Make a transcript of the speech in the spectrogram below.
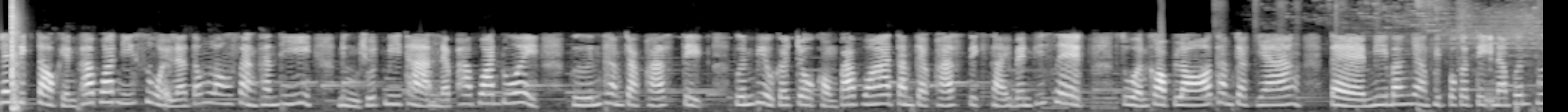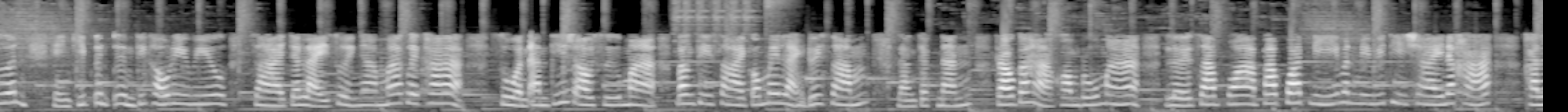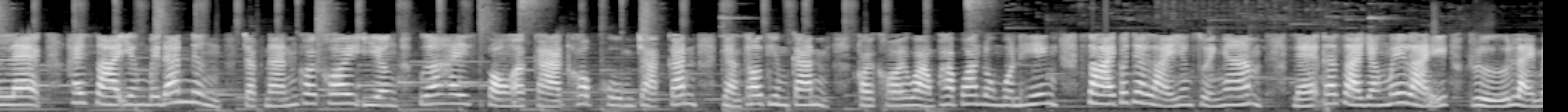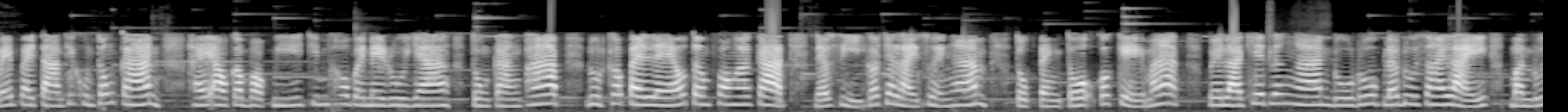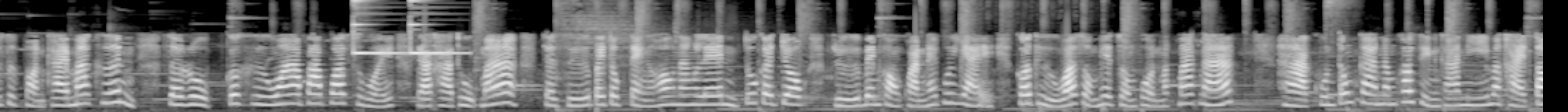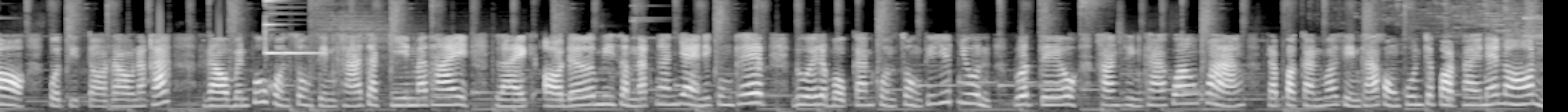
เล่นติ๊กตอกเห็นภาพวาดนี้สวยแล้วต้องลองสั่งทันทีหนึ่งชุดมีฐานและภาพวาดด้วย พื้นทำจากพลาสติก พื้นผิวกระจกของภาพวาดทำจากพลาสติกใสเป็นพิเศษ ส่วนขอบล้อทำจากยาง แต่มีบางอย่างผิดปกตินะเพื่อนๆ เห็นคลิปอื่นๆ ที่เขารีวิวทรายจะไหลสวยงามมากเลยค่ะ ส่วนอันที่เราซื้อมา บางทีทรายก็ไม่ไหลด้วยซ้ำหลังจากนั้นเราก็หาความรู้มา เลยทราบว่าภาพวาดนี้มันมีวิธีใช้นะคะ ขั้นแรกให้ทรายเอียงไปด้านหนึ่ง จากนั้นค่อยๆเอียงเพื่อให้ฟองอากาศครอบคลุมจากกั้นอย่างเท่าเทียมกัน ค่อยๆวางภาพวาดลงบนหิ้งทรายก็จะไหลอย่างสวยงาม และถ้าทรายยังไม่ไหล หรือไหลไม่ไปตามที่คุณต้องการ ให้เอากระบอกนี้จิ้มเข้าไปในรูยาง ตรงกลางภาพ ดูดเข้าไปแล้วเติมฟองอากาศ แล้วสีก็จะไหลสวยงาม ตกแต่งโต๊ะก็เก๋มาก เวลาเครียดเรื่องงานดูรูปแล้วดูทรายไหล มันรู้สึกผ่อนคลายมากขึ้น สรุปก็คือว่าภาพวาดสวย ราคาถูกมาก จะซื้อไปตกแต่งห้องนั่งเล่น ตู้กระจก หรือเป็นของขวัญให้ผู้ใหญ่ ก็ถือว่าสมเหตุสมผลมากๆนะ หากคุณต้องการนำเข้าสินค้านี้มาขายต่อโปรดติดต่อเรานะคะ เราเป็นผู้ขนส่งสินค้าจากจีนมาไทย Like Order มีสำนักงานใหญ่ในกรุงเทพด้วยระบบการขนส่งที่ยืดหยุ่น รวดเร็วคลังสินค้ากว้างขวาง รับประกันว่าสินค้าของคุณจะปลอดภัยแน่นอน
